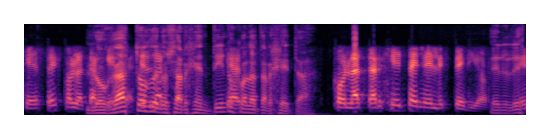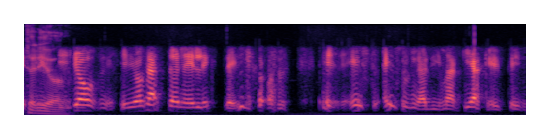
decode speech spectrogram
que haces con la tarjeta. Los gastos de los argentinos con la tarjeta. Con la tarjeta en el exterior. En el exterior. si, yo, si yo gasto en el exterior, es, es una animatía que te,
